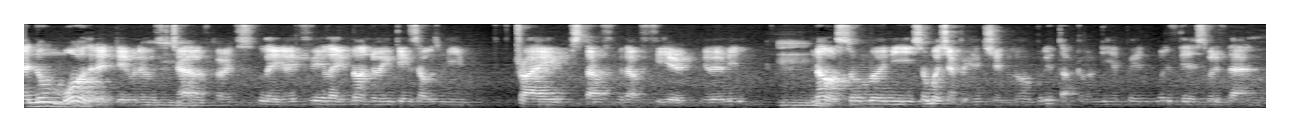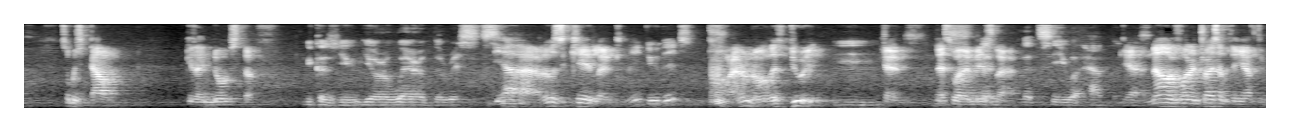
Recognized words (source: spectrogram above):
I know more than I did when I was a Mm. child, of course. Like I feel like not knowing things helps me try stuff without fear. You know what I mean? Mm. Now so many, so much apprehension. Oh, boleh tak kalau ni happen? What if this? What if that? So much doubt because I know stuff. Because you you're aware of the risks. Yeah, I was a kid, like, can I do this? I don't know. Let's do it. Mm. Then that's what I miss. Let, let's see what happens. yeah. Now, if I want to try something, you have to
